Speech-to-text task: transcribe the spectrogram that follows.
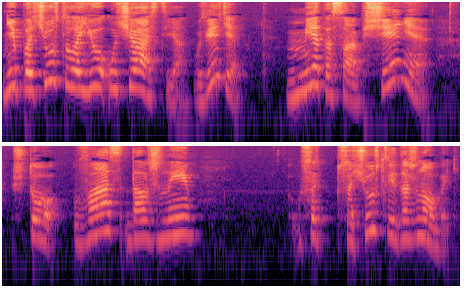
Не почувствовала ее участия. Вот видите, мета-сообщение, что вас должны... Сочувствие должно быть.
